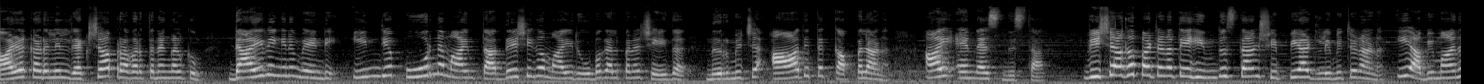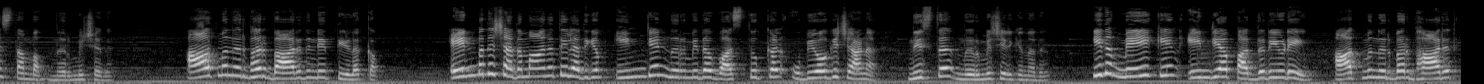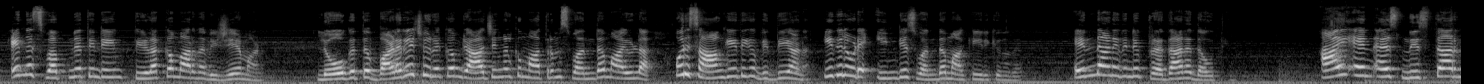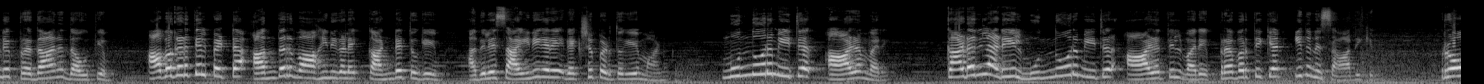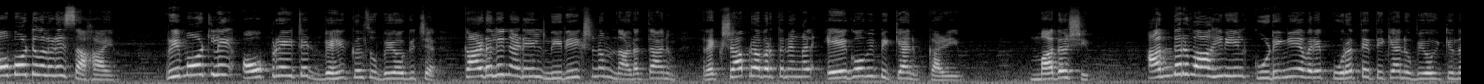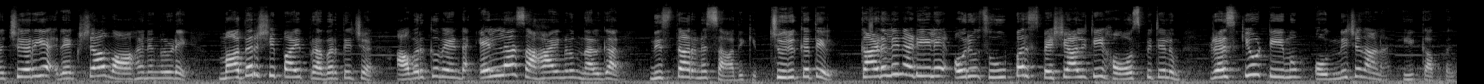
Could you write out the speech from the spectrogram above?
ആഴക്കടലിൽ രക്ഷാപ്രവർത്തനങ്ങൾക്കും ഡൈവിങ്ങിനും വേണ്ടി ഇന്ത്യ പൂർണമായും തദ്ദേശികമായി രൂപകൽപ്പന ചെയ്ത് നിർമ്മിച്ച ആദ്യത്തെ കപ്പലാണ് ഐ എൻ എസ് നിസ്താർ. വിശാഖപട്ടണത്തെ ഹിന്ദുസ്ഥാൻ ഷിപ്പ്യാർഡ് ലിമിറ്റഡ് ആണ് ഈ അഭിമാന സ്തംഭം നിർമ്മിച്ചത്. ആത്മനിർഭർ ഭാരതിന്റെ തിളക്കം. എൺപത് ശതമാനത്തിലധികം ഇന്ത്യൻ നിർമ്മിത വസ്തുക്കൾ ഉപയോഗിച്ചാണ് നിസ്തർ നിർമ്മിച്ചിരിക്കുന്നത്. ഇത് മേക്ക് ഇൻ ഇന്ത്യ പദ്ധതിയുടെയും ആത്മനിർഭർ ഭാരത് എന്ന സ്വപ്നത്തിന്റെയും തിളക്കമാർന്ന വിജയമാണ്. ലോകത്ത് വളരെ ചുരുക്കം രാജ്യങ്ങൾക്ക് മാത്രം സ്വന്തമായുള്ള ഒരു സാങ്കേതിക വിദ്യയാണ് ഇതിലൂടെ ഇന്ത്യ സ്വന്തമാക്കിയിരിക്കുന്നത്. എന്താണ് ഇതിന്റെ പ്രധാന ദൗത്യം? ഐ എൻ എസ് നിസ്താറിന്റെ പ്രധാന ദൗത്യം അപകടത്തിൽപ്പെട്ട അന്തർവാഹിനികളെ കണ്ടെത്തുകയും അതിലെ സൈനികരെ രക്ഷപ്പെടുത്തുകയുമാണ്. മുന്നൂറ് മീറ്റർ ആഴം വരെ കടലിനടിയിൽ മുന്നൂറ് മീറ്റർ ആഴത്തിൽ വരെ പ്രവർത്തിക്കാൻ ഇതിന് സാധിക്കും. റോബോട്ടുകളുടെ സഹായം. റിമോട്ട്ലി ഓപ്പറേറ്റഡ് വെഹിക്കിൾസ് ഉപയോഗിച്ച് കടലിനടിയിൽ നിരീക്ഷണം നടത്താനും രക്ഷാപ്രവർത്തനങ്ങൾ ഏകോപിപ്പിക്കാനും കഴിയും. മദർഷിപ്പ്. അന്തർവാഹിനിയിൽ കുടുങ്ങിയവരെ പുറത്തെത്തിക്കാൻ ഉപയോഗിക്കുന്ന ചെറിയ രക്ഷാവാഹനങ്ങളുടെ മദർഷിപ്പായി പ്രവർത്തിച്ച് അവർക്ക് വേണ്ട എല്ലാ സഹായങ്ങളും നൽകാൻ നിസ്താറിന് സാധിക്കും. ചുരുക്കത്തിൽ കടലിനടിയിലെ ഒരു സൂപ്പർ സ്പെഷ്യാലിറ്റി ഹോസ്പിറ്റലും റെസ്ക്യൂ ടീമും ഒന്നിച്ചതാണ് ഈ കപ്പൽ.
